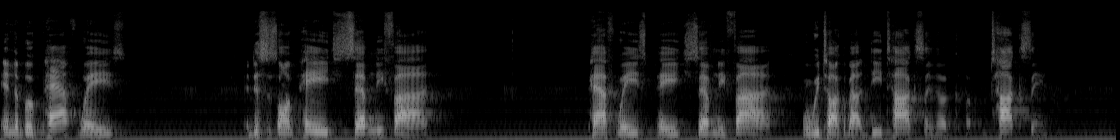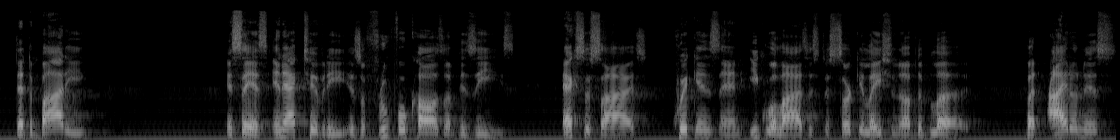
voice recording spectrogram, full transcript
in the book Pathways, and this is on page 75, Pathways, page 75, when we talk about detoxing or toxin, that the body, it says, inactivity is a fruitful cause of disease. Exercise quickens and equalizes the circulation of the blood, but idleness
